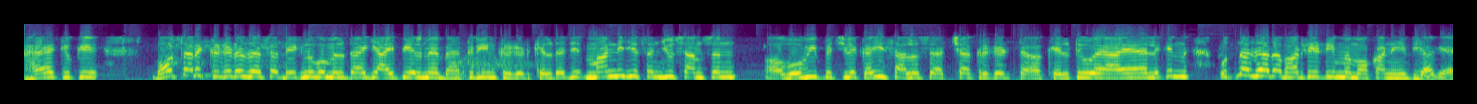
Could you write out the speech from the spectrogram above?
है? क्योंकि बहुत सारे क्रिकेटर्स ऐसा देखने को मिलता है कि आईपीएल में बेहतरीन क्रिकेट खेलते हैं। मान लीजिए संजू सैमसन वो भी पिछले कई सालों से अच्छा क्रिकेट खेलते हुए आए हैं, लेकिन उतना ज़्यादा भारतीय टीम में मौका नहीं दिया गया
